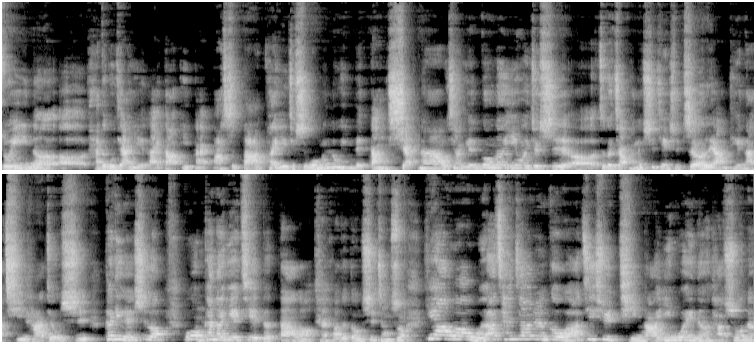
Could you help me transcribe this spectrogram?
所以呢，呃，它的股价也来到一百八十八块，也就就。是我们录影的当下。那我想员工呢，因为就是呃，这个缴款的时间是这两天，那其他就是特定人士喽。不过我们看到业界的大佬，台华的董事长说要啊，我要参加认购，我要继续挺啊，因为呢，他说呢，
